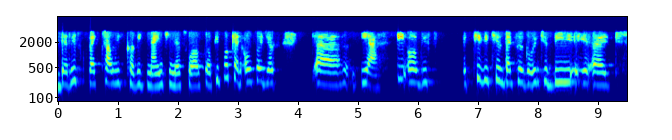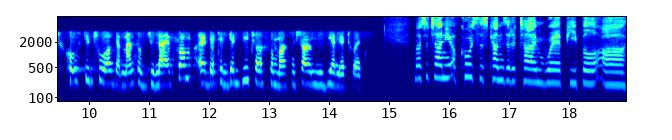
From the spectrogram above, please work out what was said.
the risk factor with COVID nineteen as well. So people can also just uh, yeah see all these activities that we're going to be uh, hosting throughout the month of July. From uh, they can get details from our social media networks. Masutane, of course, this comes at a time where people are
